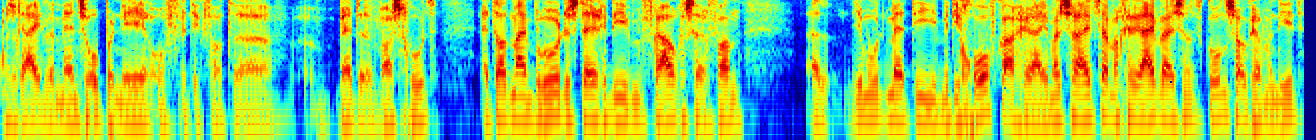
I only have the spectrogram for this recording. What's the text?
Dus rijden we mensen op en neer of weet ik wat, eh bedden, wasgoed. En toen had mijn broer dus tegen die mevrouw gezegd van... eh, je moet met die, met die golfcar gaan rijden. Maar ze heeft helemaal geen rijbewijs en dat kon ze ook helemaal niet.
